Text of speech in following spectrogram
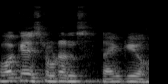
okay students thank you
